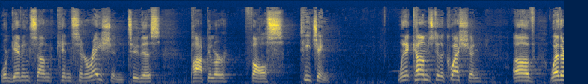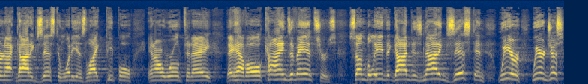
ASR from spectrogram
were giving some consideration to this popular false teaching. When it comes to the question of whether or not God exists and what He is like, people in our world today, they have all kinds of answers. Some believe that God does not exist and we are, we are just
